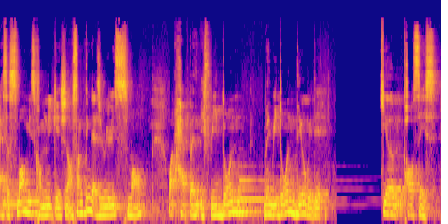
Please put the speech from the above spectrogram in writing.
as a small miscommunication or something that's really small, what happens if we don't, when we don't deal with it? Here, Paul says,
